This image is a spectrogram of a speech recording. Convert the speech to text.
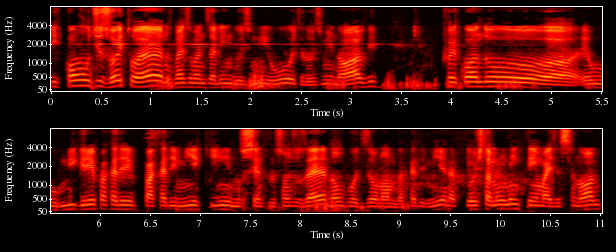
E com 18 anos, mais ou menos ali em 2008, 2009, foi quando eu migrei para academia, academia aqui no centro de São José. Não vou dizer o nome da academia, né? Porque hoje também nem tem mais esse nome.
